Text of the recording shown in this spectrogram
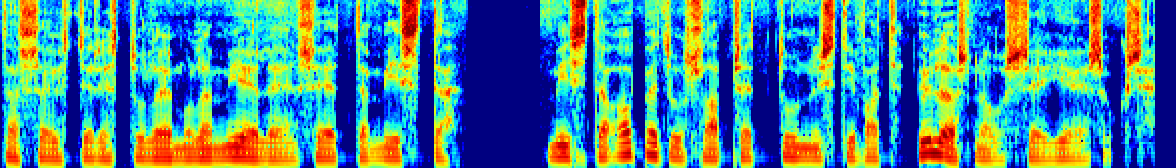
tässä yhteydessä tulee mulle mieleen se, että mistä, mistä opetuslapset tunnistivat ylösnousseen Jeesuksen.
